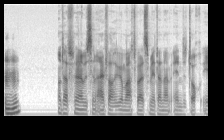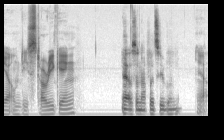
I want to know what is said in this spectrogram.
Mhm. Und habe es mir ein bisschen einfacher gemacht, weil es mir dann am Ende doch eher um die Story ging. Ja, ist so nachvollziehbar. Ja,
